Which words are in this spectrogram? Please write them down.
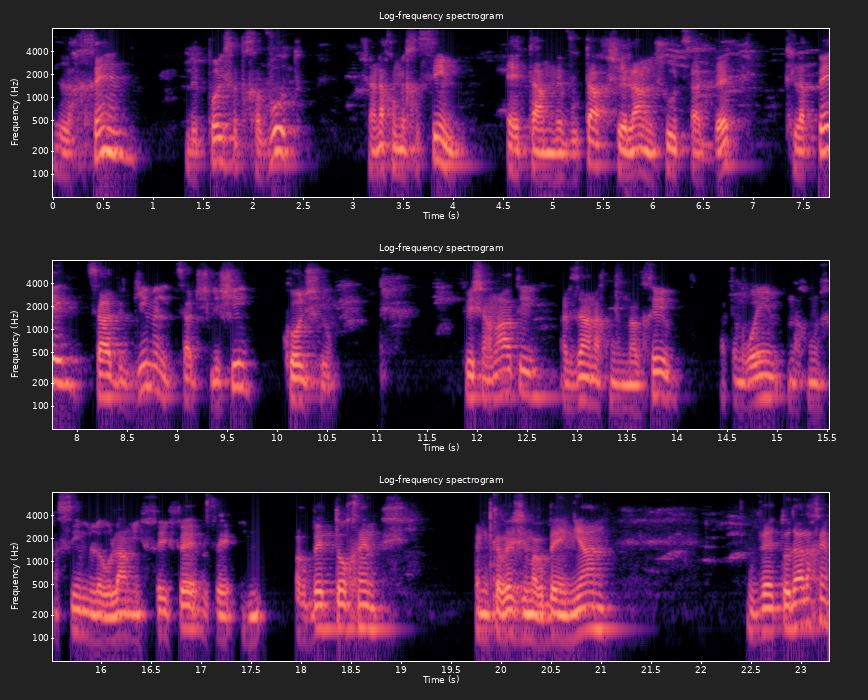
לכן בפוליסת חבות, שאנחנו מכסים את המבוטח שלנו שהוא צד ב', כלפי צד ג', צד שלישי כלשהו. כפי שאמרתי, על זה אנחנו נרחיב, אתם רואים, אנחנו נכנסים לעולם יפהפה ועם הרבה תוכן, אני מקווה שעם הרבה עניין, ותודה לכם,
